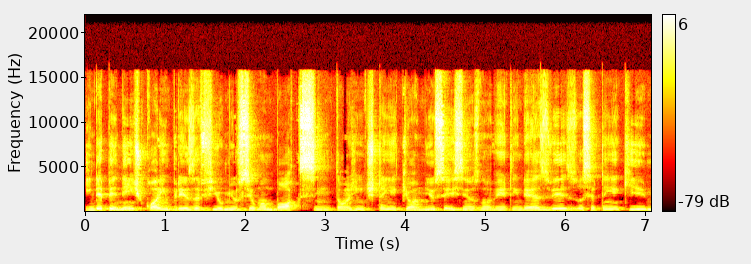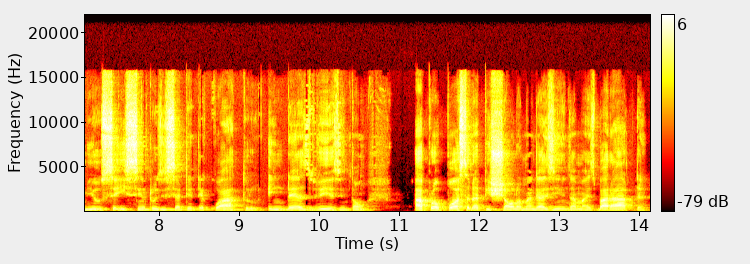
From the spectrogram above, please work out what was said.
independente qual empresa filme o seu unboxing. Então a gente tem aqui ó, 1.690 em 10 vezes, você tem aqui 1.674 em 10 vezes. Então a proposta da Pichaula Magazine está mais barata,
